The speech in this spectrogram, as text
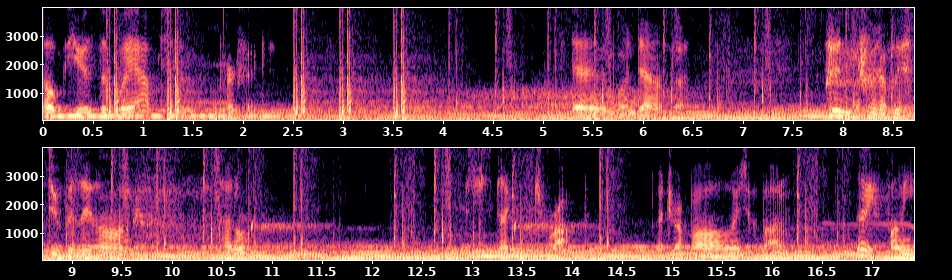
Oh, here's the way out, too. Perfect. And I'm going down the incredibly stupidly long tunnel. It's just like a drop. A drop all the way to the bottom. That'd be funny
